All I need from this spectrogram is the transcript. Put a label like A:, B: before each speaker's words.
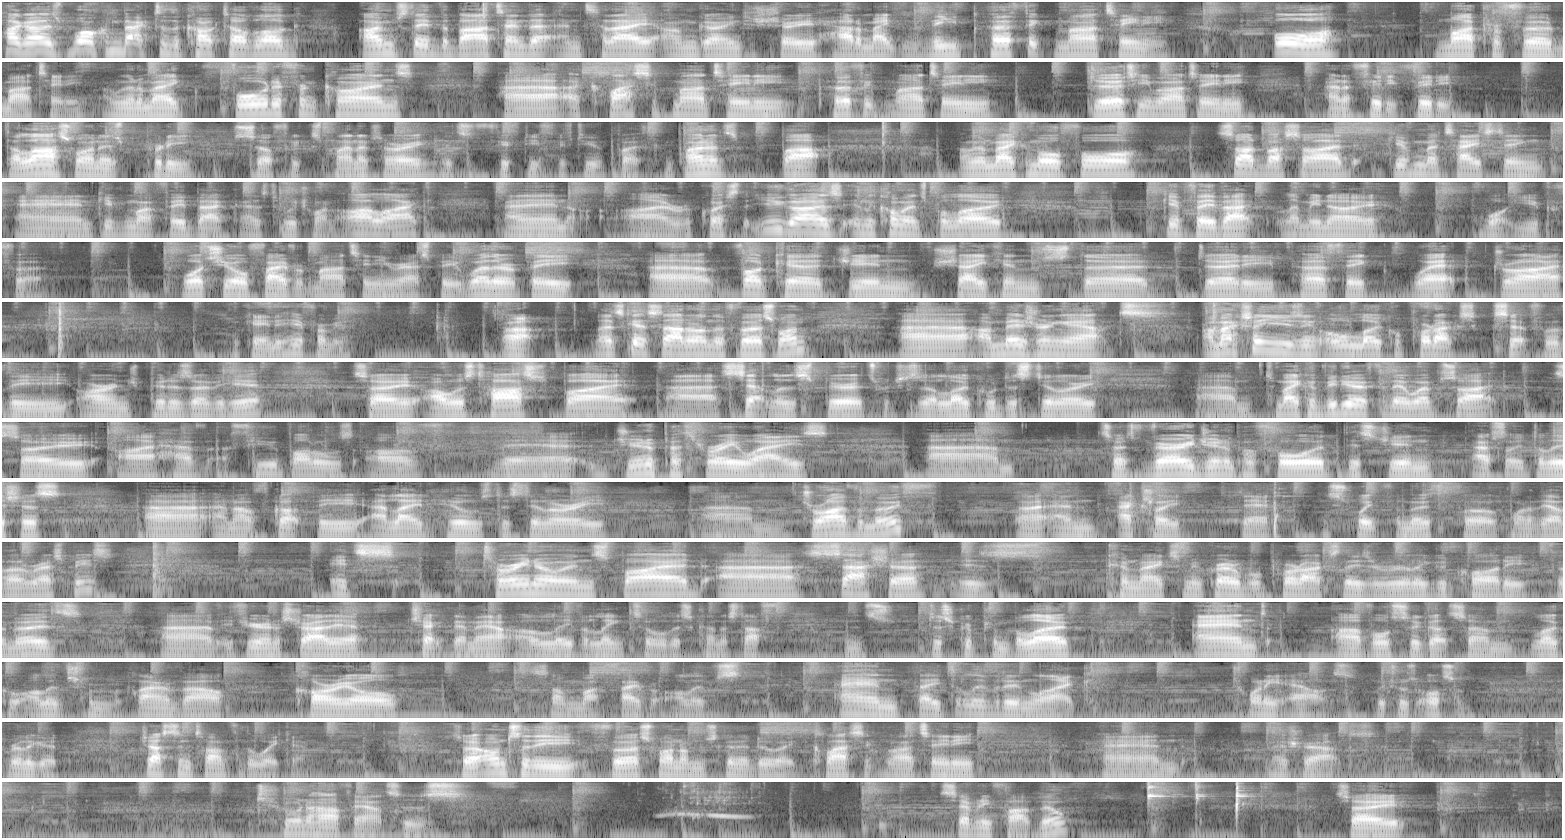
A: Hi guys, welcome back to the cocktail vlog. I'm Steve the bartender and today I'm going to show you how to make the perfect martini or my preferred martini. I'm going to make four different kinds, uh, a classic martini, perfect martini, dirty martini and a fitty fitty. The last one is pretty self-explanatory. It's 50-50 with both components, but I'm going to make them all four side by side, give them a tasting and give you my feedback as to which one I like. And then I request that you guys in the comments below give feedback, let me know what you prefer. What's your favorite martini recipe? Whether it be uh, vodka, gin, shaken, stirred, dirty, perfect, wet, dry. I'm keen to hear from you. All right, let's get started on the first one. Uh, I'm measuring out, I'm actually using all local products except for the orange bitters over here. So I was tasked by uh, Settlers Spirits, which is a local distillery, um, to make a video for their website. So I have a few bottles of their Juniper Three Ways um, so it's very juniper forward, this gin, absolutely delicious. Uh, and I've got the Adelaide Hills Distillery um, dry vermouth, uh, and actually they're sweet vermouth for one of the other recipes. It's Torino inspired. Uh, Sasha is can make some incredible products. These are really good quality vermouths. Um, if you're in Australia, check them out. I'll leave a link to all this kind of stuff in the description below. And I've also got some local olives from McLaren Vale, Coriole, some of my favorite olives, and they delivered in like 20 hours, which was awesome. Really good. Just in time for the weekend. So on to the first one, I'm just gonna do a classic martini and measure out two and a half ounces, 75 mil. So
